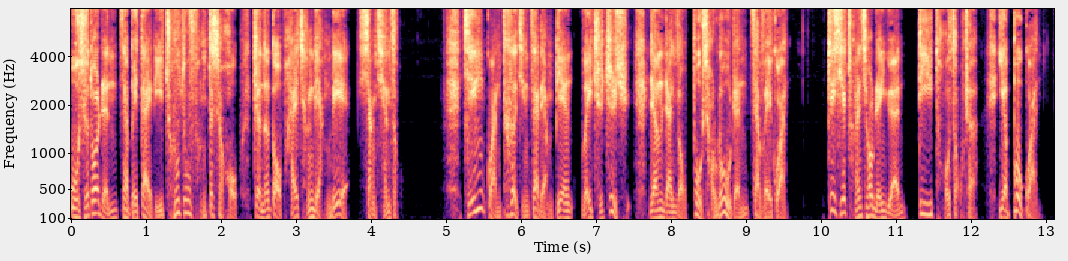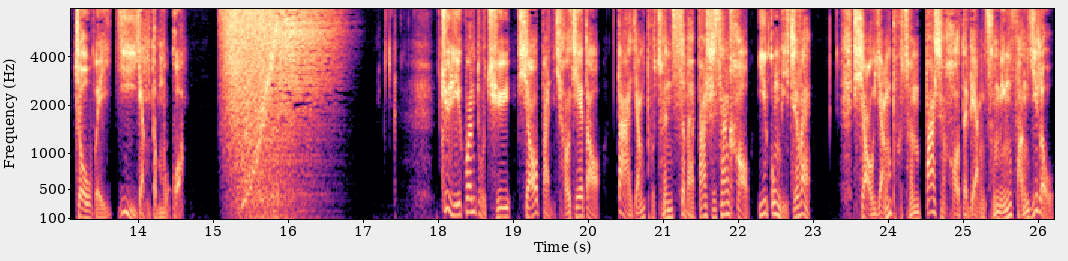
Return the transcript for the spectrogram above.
五十多人在被带离出租房的时候，只能够排成两列向前走。尽管特警在两边维持秩序，仍然有不少路人在围观。这些传销人员低头走着，也不管周围异样的目光。距离官渡区小板桥街道大杨浦村四百八十三号一公里之外，小杨浦村八十号的两层民房一楼。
